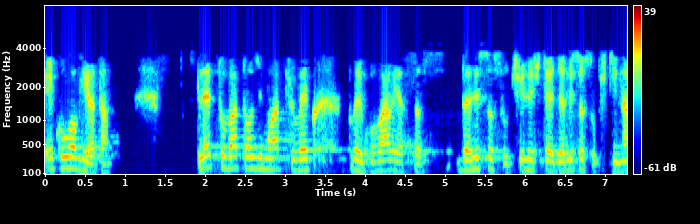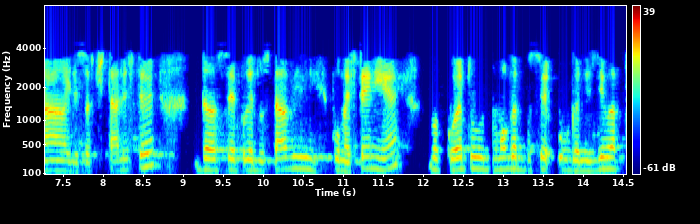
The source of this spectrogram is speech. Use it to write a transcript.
екологията. След това този млад човек преговаря с дали с училище, дали с община или с читалище, да се предостави помещение, в което могат да се организират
